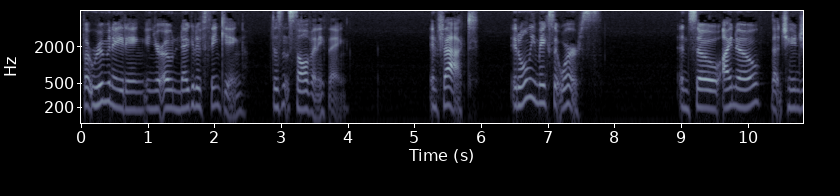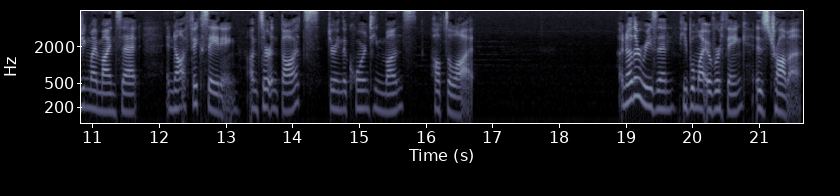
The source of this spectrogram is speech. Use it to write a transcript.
But ruminating in your own negative thinking doesn't solve anything. In fact, it only makes it worse. And so I know that changing my mindset and not fixating on certain thoughts during the quarantine months helped a lot. Another reason people might overthink is trauma.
